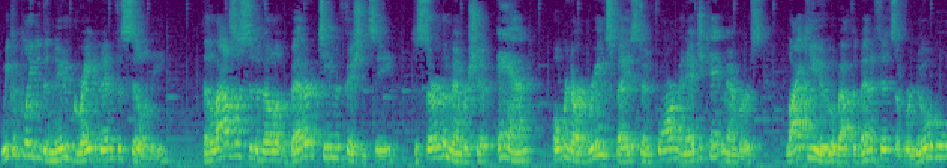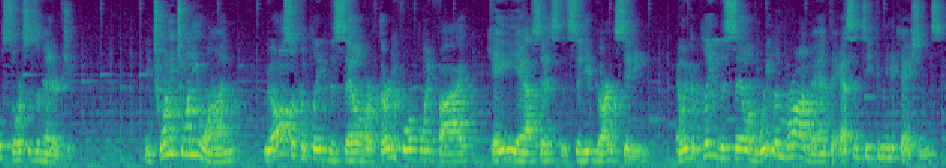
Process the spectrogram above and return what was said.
we completed the new Great Bend facility that allows us to develop better team efficiency to serve the membership and opened our green space to inform and educate members like you about the benefits of renewable sources of energy. In 2021, we also completed the sale of our 34.5 kV assets to the City of Garden City, and we completed the sale of Wheatland Broadband to S&T Communications,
